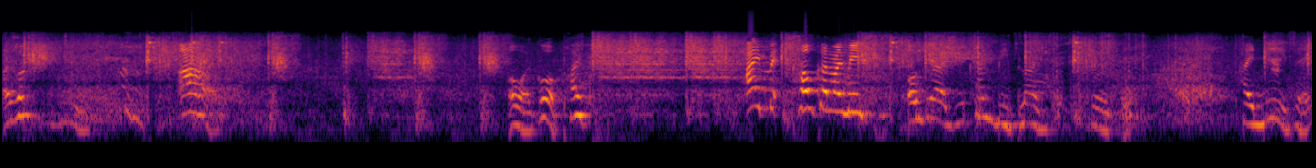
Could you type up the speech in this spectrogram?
I hope you. Ah! Oh, I got a pipe. I how can I make? Oh yeah, you can be blind. I need it.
